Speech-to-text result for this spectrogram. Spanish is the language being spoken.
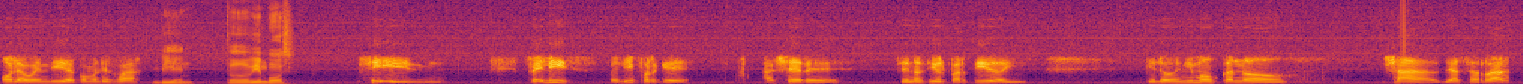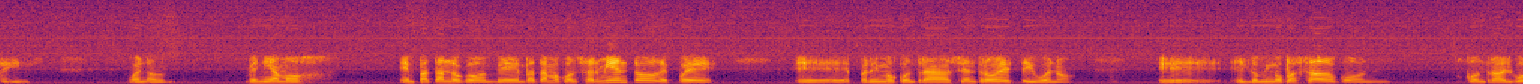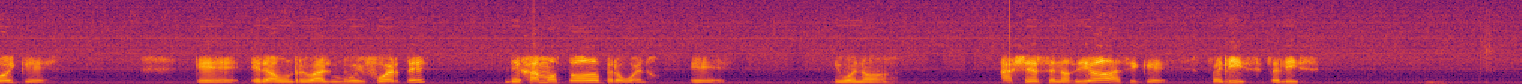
Hola, buen día, ¿cómo les va? Bien, ¿todo bien vos? Sí, feliz, feliz porque ayer eh, se nos dio el partido y que lo venimos buscando ya de hace rato y bueno, veníamos empatando con, empatamos con Sarmiento, después eh, perdimos contra Centro Oeste y bueno, eh, el domingo pasado con contra el Boy que, que era un rival muy fuerte, dejamos todo, pero bueno, eh, y bueno, ayer se nos dio, así que feliz, feliz.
